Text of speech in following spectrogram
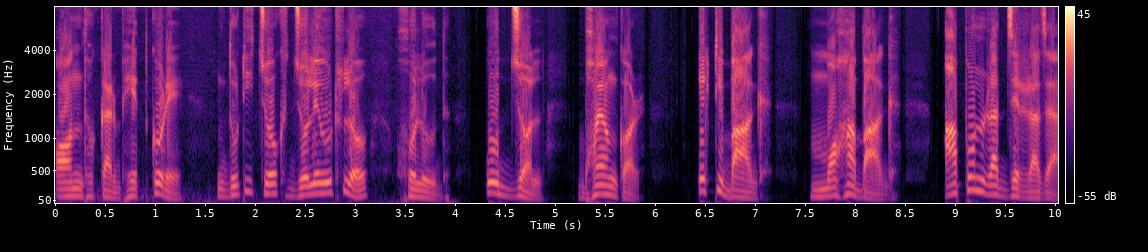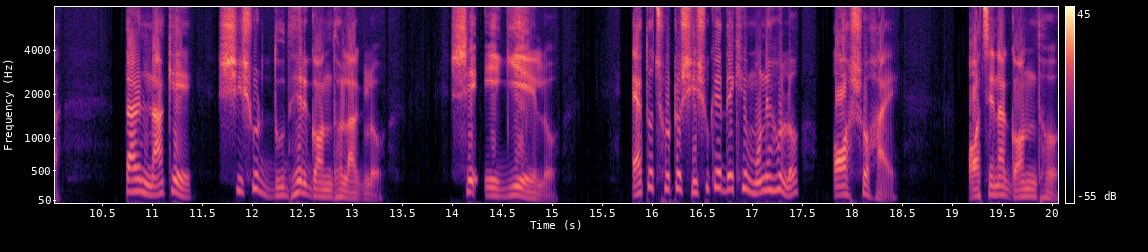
অন্ধকার ভেদ করে দুটি চোখ জ্বলে উঠল হলুদ, উজ্জ্বল, ভয়ঙ্কর। একটি বাঘ, মহাবাঘ, আপন রাজ্যের রাজা। তার নাকে শিশুর দুধের গন্ধ লাগল। সে এগিয়ে এলো। এত ছোট শিশুকে দেখে মনে হলো অসহায়। অচেনা গন্ধ,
